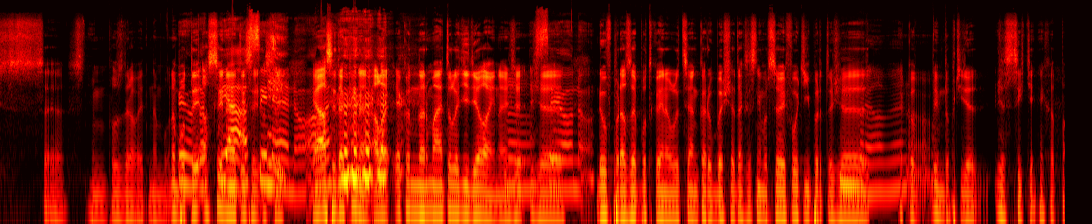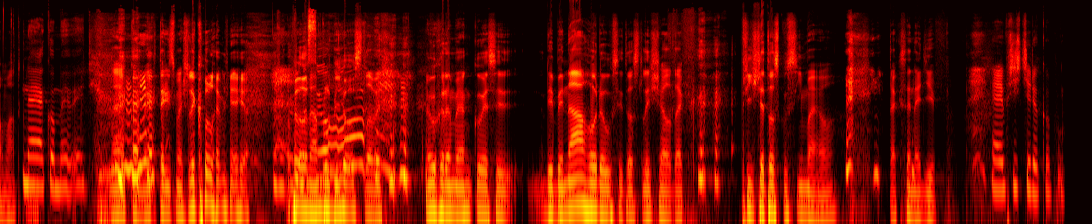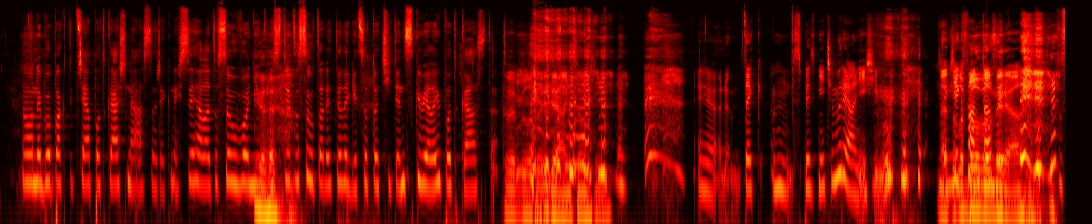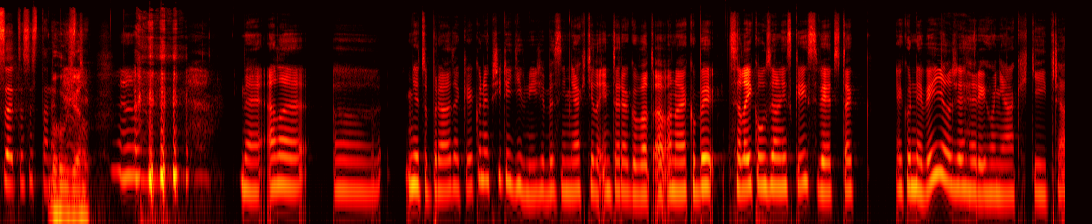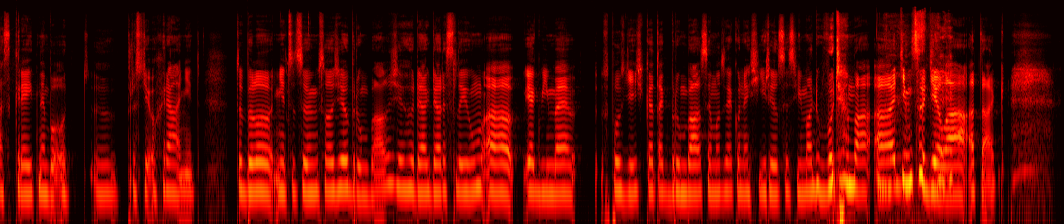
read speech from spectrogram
se s ním pozdravit, nebo, nebo Jo, ty tak asi ne, ty asi jsi, ne, no, ale... já asi taky ne, ale jako normálně to lidi dělají, ne, No, že, asi že Asi jo, no. jdou v Praze, potkají na ulici Janka Rubeše, tak se s ním prostě vyfotí, protože Právě, jako no. jim to přijde, že si chtějí nechat památku. Ne jako my, viď. ne jako my, který jsme šli kolem něj a a bylo nám Jo. blbý ho oslavit. Mimochodem, Janku, jestli, kdyby náhodou si to slyšel, tak příště to zkusíme, jo? Tak se nediv. Já je příště dokopu. No, nebo pak ty třeba potkáš nás a řekneš si, hele, to jsou oni, Jo. prostě to jsou tady ty lidi, co točí ten skvělý podcast. To by bylo to ideální samozřejmě. Jo, no. Tak hm, zpět k něčemu reálnějšímu. Ne, Takže tohle bylo velmi reálné, To se, to se stane. bohužel. ne, ale uh, mně to právě taky jako nepřijde divný, že by s ním nějak chtěli interagovat a ono jakoby celý kouzelnický svět tak jako nevěděl, že Harry ho nějak chtějí třeba skrýt nebo od, uh, prostě ochránit. To bylo něco, co vymyslel, že jo Brumbal, že ho dá k Dursleyům a jak víme z pozdějška, tak Brumbal se moc jako nešířil se svýma důvodama a tím, co dělá a tak.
